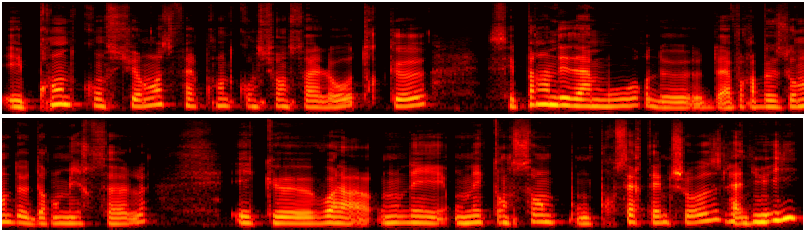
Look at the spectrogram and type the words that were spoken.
et prendre conscience, faire prendre conscience à l'autre que c'est pas un désamour d'avoir besoin de dormir seul et que voilà, on est, on est ensemble pour certaines choses la nuit,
